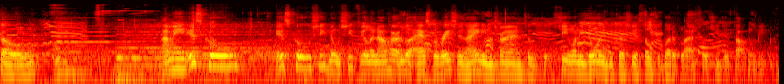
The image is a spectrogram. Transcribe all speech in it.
So, I mean, it's cool. It's cool. She doing, she feeling out her little aspirations. I ain't even trying to. She only doing it because she a social butterfly, so she just talking to people.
